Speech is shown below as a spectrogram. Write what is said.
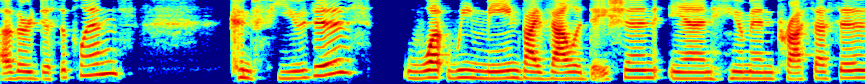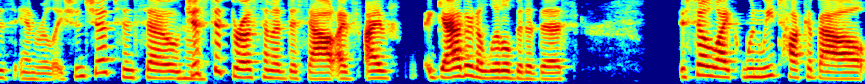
other disciplines confuses what we mean by validation in human processes and relationships. And so mm-hmm. just to throw some of this out, I've I've gathered a little bit of this. So like when we talk about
